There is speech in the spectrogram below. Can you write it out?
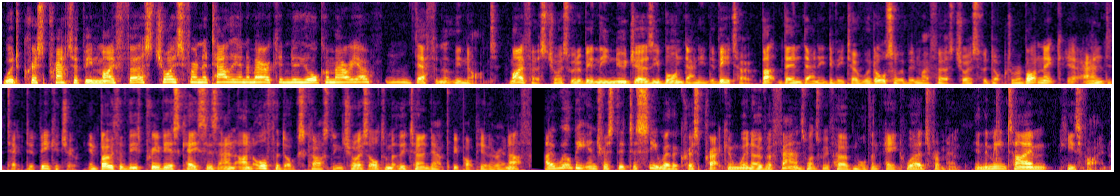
Would Chris Pratt have been my first choice for an Italian-American New Yorker Mario? Mm, definitely not. My first choice would have been the New Jersey-born Danny DeVito, but then Danny DeVito would also have been my first choice for Dr. Robotnik and Detective Pikachu. In both of these previous cases, an unorthodox casting choice ultimately turned out to be popular enough. I will be interested to see whether Chris Pratt can win over fans once we've heard more than eight words from him. In the meantime, he's fine.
